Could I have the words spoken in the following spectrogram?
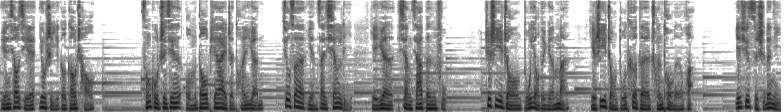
元宵节又是一个高潮。从古至今，我们都偏爱着团圆，就算远在千里，也愿向家奔赴。这是一种独有的圆满，也是一种独特的传统文化。也许此时的你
